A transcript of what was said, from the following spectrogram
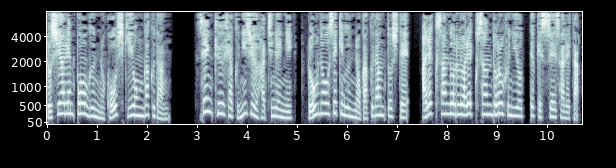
ロシア連邦軍の公式音楽団。1928年に労農赤軍の楽団としてアレクサンドル・アレクサンドロフによって結成された。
